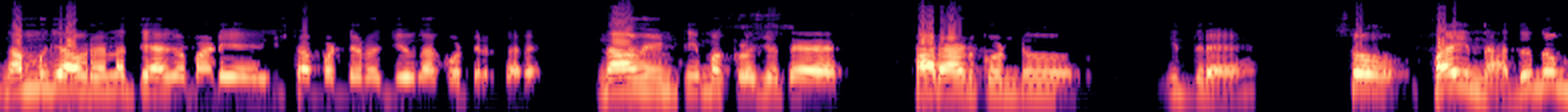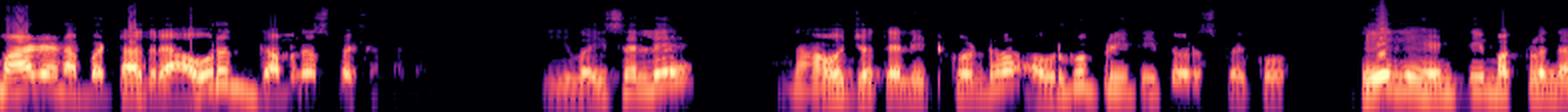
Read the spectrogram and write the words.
ನಮ್ಗೆ ಅವರೆಲ್ಲ ತ್ಯಾಗ ಮಾಡಿ ಇಷ್ಟಪಟ್ಟಿರೋ ಜೀವನ ಕೊಟ್ಟಿರ್ತಾರೆ. ನಾವ್ ಹೆಂಡತಿ ಮಕ್ಕಳ ಜೊತೆ ಹಾರಾಡ್ಕೊಂಡು ಇದ್ರೆ ಸೊ ಫೈನ್ ಅದನ್ನು ಮಾಡೋಣ ಬಟ್ ಆದ್ರೆ ಅವ್ರನ್ನ ಗಮನಿಸ್ಬೇಕಲ್ಲ ಈ ವಯಸ್ಸಲ್ಲಿ ನಾವು ಜೊತೆಲಿ ಇಟ್ಕೊಂಡು ಅವ್ರಿಗೂ ಪ್ರೀತಿ ತೋರಿಸ್ಬೇಕು. ಹೇಗೆ ಹೆಂಡತಿ ಮಕ್ಕಳನ್ನ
